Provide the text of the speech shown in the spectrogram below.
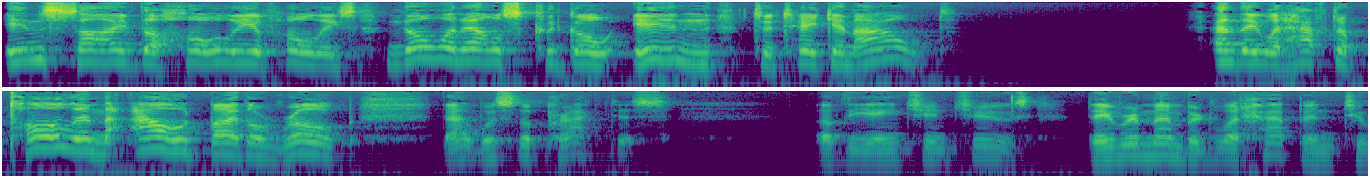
inside the Holy of Holies. No one else could go in to take him out. And they would have to pull him out by the rope. That was the practice of the ancient Jews. They remembered what happened to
